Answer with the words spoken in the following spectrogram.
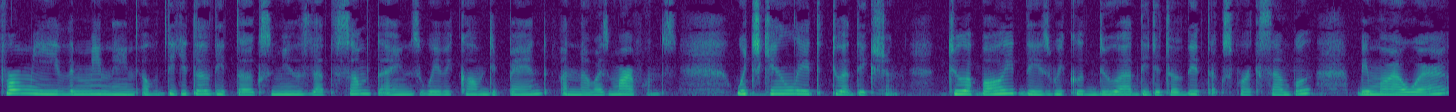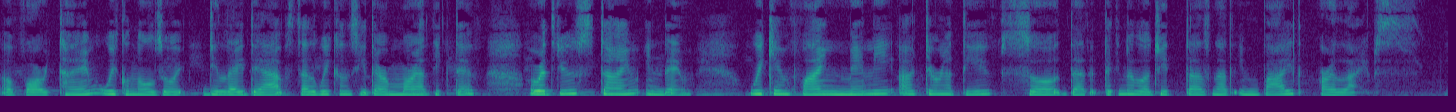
For me, the meaning of digital detox means that sometimes we become dependent on our smartphones, which can lead to addiction. To avoid this, we could do a digital detox. For example, be more aware of our time. We can also delay the apps that we consider more addictive or reduce time in them. We can find many alternatives so that technology does not invade our lives.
